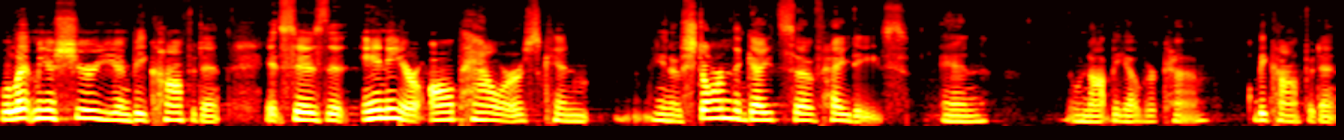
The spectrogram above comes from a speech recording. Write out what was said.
Well, let me assure you and be confident. It says that any or all powers can, you know, storm the gates of Hades and will not be overcome. Be confident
